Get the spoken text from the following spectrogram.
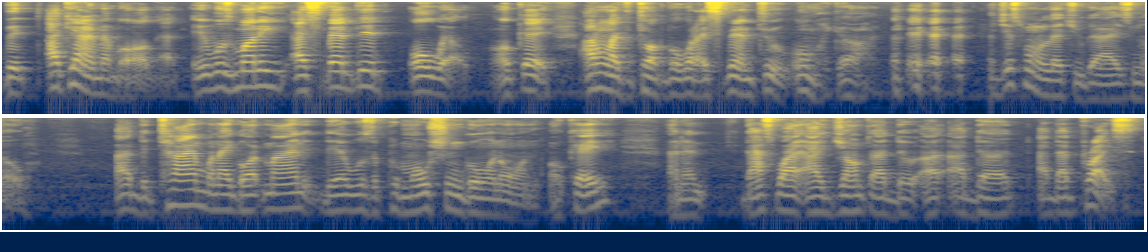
But I can't remember all that. It was money, I spent it, oh well. Okay? I don't like to talk about what I spent too. Oh my God. I just want to let you guys know. At the time when I got mine, there was a promotion going on, okay? And then that's why I jumped at the at the at that price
